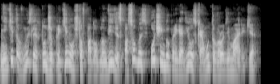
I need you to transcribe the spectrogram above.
Никита в мыслях тут же прикинул, что в подобном виде способность очень бы пригодилась кому-то вроде Марики –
